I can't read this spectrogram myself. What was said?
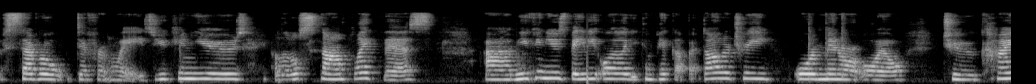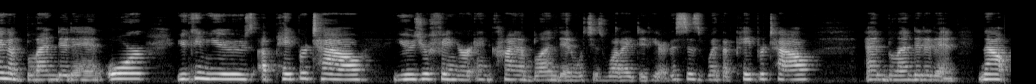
several different ways. You can use a little stump like this. Um, you can use baby oil you can pick up at Dollar Tree or mineral oil to kind of blend it in. Or you can use a paper towel, use your finger and kind of blend in, which is what I did here. This is with a paper towel and blended it in. Now,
